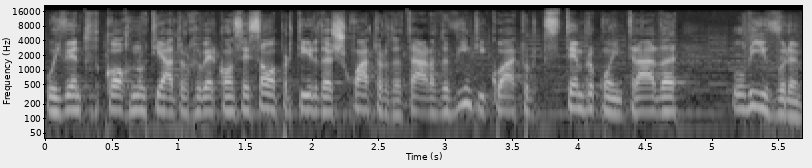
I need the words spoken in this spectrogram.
O evento decorre no Teatro Ribeiro Conceição a partir das 4 da tarde, 24 de setembro, com entrada livre.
